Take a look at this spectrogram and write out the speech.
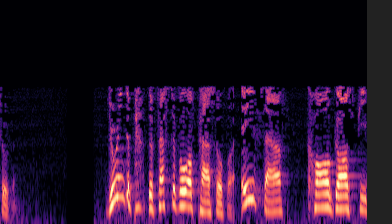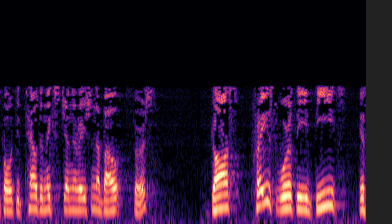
children. During the, the festival of Passover, Asaph called God's people to tell the next generation about, first, God's praiseworthy deeds, His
